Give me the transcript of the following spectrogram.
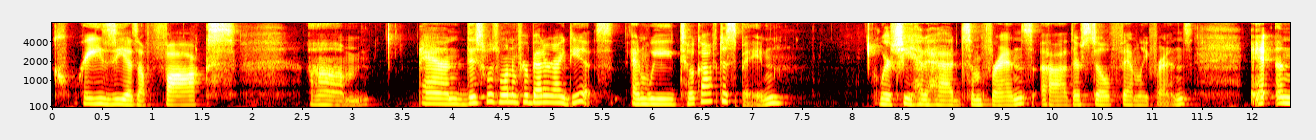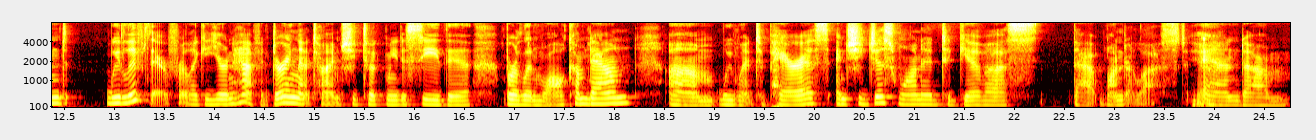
crazy as a fox. Um, and this was one of her better ideas. And we took off to Spain, where she had had some friends. Uh, they're still family friends and we lived there for like a year and a half. And during that time, she took me to see the Berlin Wall come down. Um, we went to Paris, and she just wanted to give us that wanderlust. Yeah. And um,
